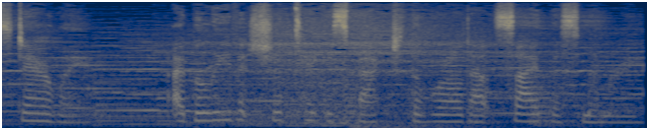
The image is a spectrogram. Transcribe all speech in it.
stairway, I believe it should take us back to the world outside this memory.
